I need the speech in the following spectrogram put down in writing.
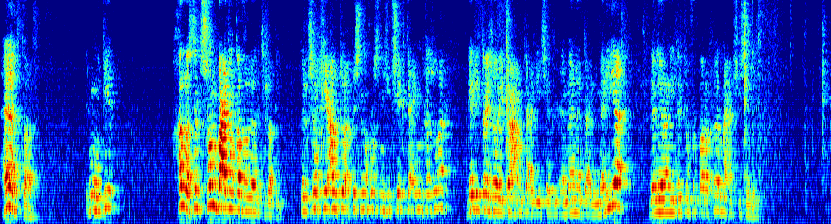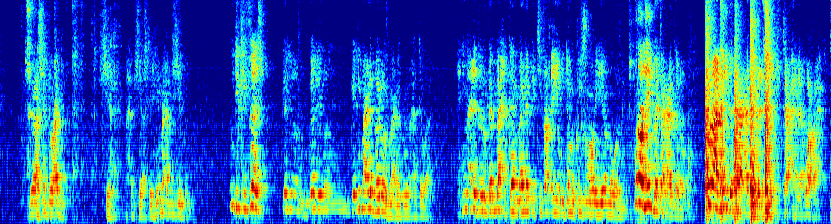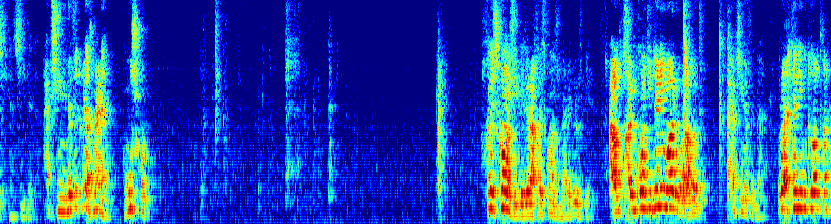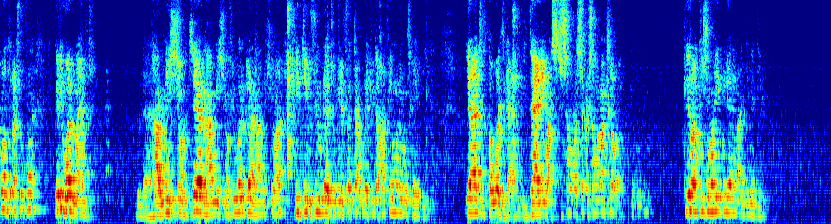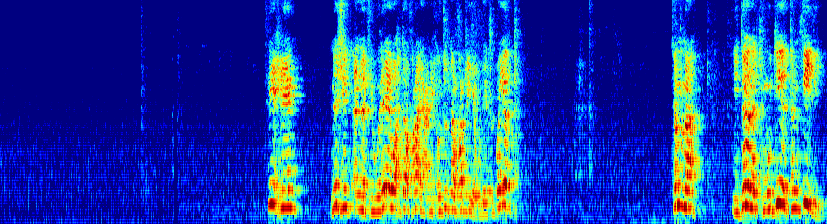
هذا الطرف. المدير خلص ثلاث شهور بعد نقض الاتفاقية. ثلاث شهور كيعاود تروح باش نخلص نجيب شيك تاعي من الكازورال قال لي تريزوري تاعهم تاع اللي شاد الأمانة تاع المالية. قال لي راني درته في البارافير ما حبش يسميه راه شدوا عدو الشيخ ما حبش يعطيه ما حبش يجيبه. ودي كيفاش؟ قال لي قال لي قال لي ما على بالوش ما على بالو حتى واحد. يعني ما على بالو لا محكمه لا باتفاقية قدام كل جمهورية ما والو وراه الهيبة تاع العداله وراه الهيبة تاع العداله تاعها وراه. السيد هذا ما حبش ينفذ علاش؟ معناه هو شكون؟ خرج كونجي قال لي راه خرج كونجي ما على بالوش بيه. عاود دخل كونجي ثاني والو والله والو. ما حبش ينفذ معاه. روح ثاني قلت له دخل كونجي روح شوفونا قال لي والو ما حبش. ولا نهار ميسيون في الجزائر نهار ميسيون في ورقله نهار ميسيون يديروا في ولاتو ملفات تاع ولاتو يدخل فيهم وأنا مش لاقي يا طولت قاعد ثاني واحد ست شهور سبع شهور كي يروح كي جمهوريه يقول لي أنا ما عندي ما ندير. في حين نجد أن في ولاية واحدة أخرى يعني حدودنا الغربية ولاية البيض. تم إدانة مدير تنفيذي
